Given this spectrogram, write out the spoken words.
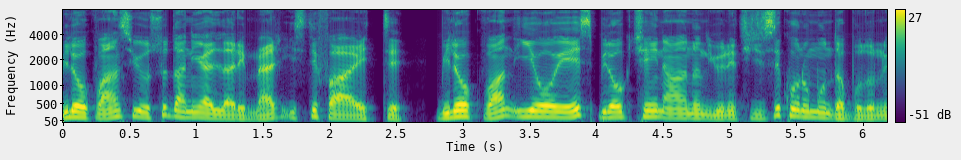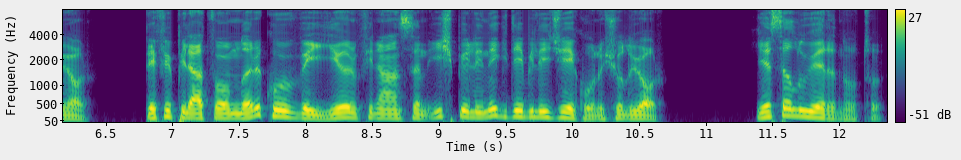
Block One CEO'su Daniel Larimer istifa etti. Block One EOS blockchain ağının yöneticisi konumunda bulunuyor. DeFi platformları Kuv ve Yearn Finans'ın işbirliğine gidebileceği konuşuluyor. Yasal uyarı notu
